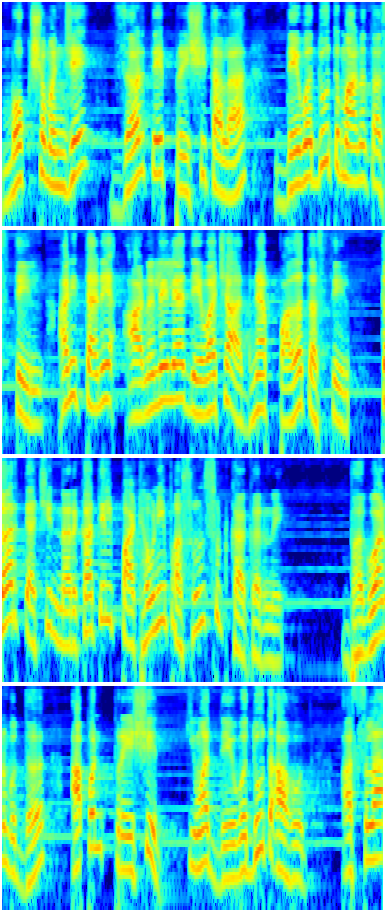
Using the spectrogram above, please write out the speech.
मोक्ष म्हणजे जर ते प्रेषिताला देवदूत मानत असतील आणि त्याने आणलेल्या देवाच्या आज्ञा पाळत असतील तर त्याची नरकातील पाठवणीपासून सुटका करणे. भगवान बुद्ध आपण प्रेषित किंवा देवदूत आहोत असला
